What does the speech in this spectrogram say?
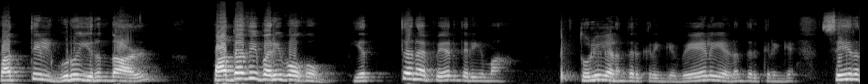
பத்தில் குரு இருந்தால் பதவி பறிபோகும் எத்தனை பேர் தெரியுமா? தொழில் இழந்திருக்கிறீங்க வேலையை இழந்திருக்கிறீங்க. செய்கிற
